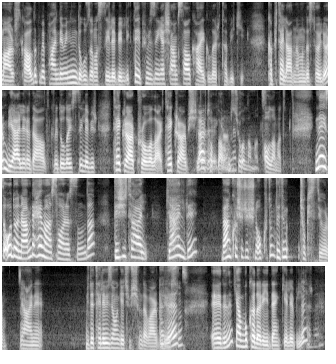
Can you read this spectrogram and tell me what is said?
maruz kaldık ve pandeminin de uzamasıyla birlikte hepimizin yaşamsal kaygıları tabii ki kapital anlamında söylüyorum bir yerlere dağıldık ve dolayısıyla bir tekrar provalar, tekrar bir şeyler toplanmamız çok olamadı. olamadı. Neyse o dönemde hemen sonrasında dijital geldi. Ben kuş uçuşunu okudum dedim çok istiyorum. Yani bir de televizyon geçmişim de var biliyorsun. Evet. E, dedim ki "Ya bu kadar iyi denk gelebilir. evet.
